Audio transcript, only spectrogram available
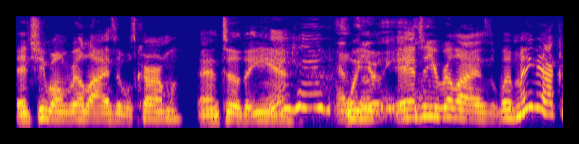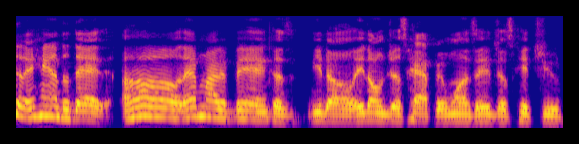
and she won't realize it was karma until the end. Mm-hmm. When you until you realize, well, maybe I could have handled that. Oh, that might have been because you know it don't just happen once. It just hit you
